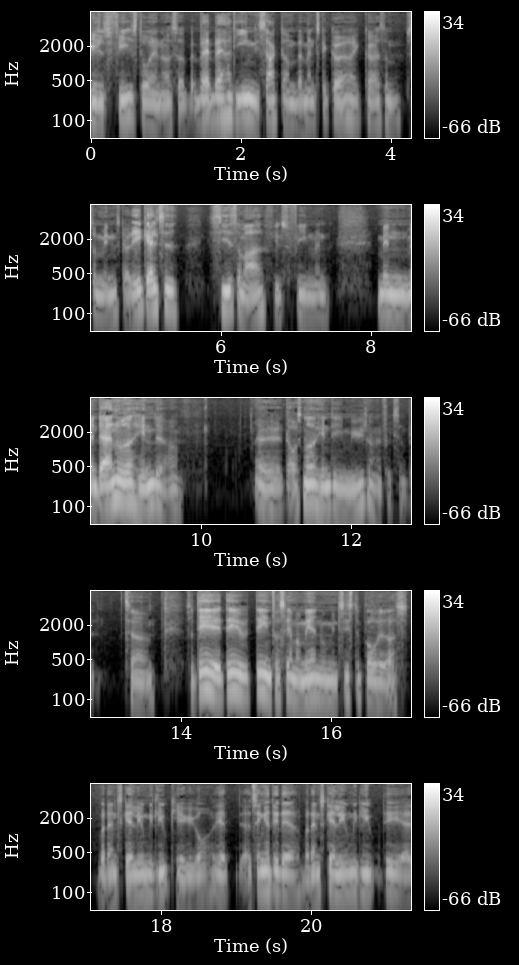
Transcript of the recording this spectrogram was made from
filosofihistorien også. Hvad, hvad har de egentlig sagt om, hvad man skal gøre og ikke gøre som, som mennesker? Og det er ikke altid, de siger så meget, filosofien, men, men, men der er noget at hente, og øh, der er også noget at hente i myterne, for eksempel. Så, så det, det, det interesserer mig mere nu. Min sidste bog hedder også, Hvordan skal jeg leve mit liv, Kirkegaard? Jeg, jeg tænker, det der, hvordan skal jeg leve mit liv, det er,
